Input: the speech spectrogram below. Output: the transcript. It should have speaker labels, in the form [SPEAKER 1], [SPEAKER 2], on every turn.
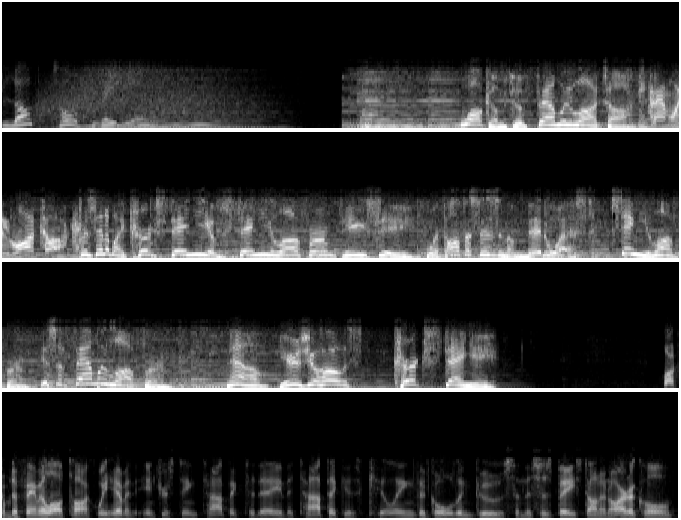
[SPEAKER 1] Blog Talk Radio.
[SPEAKER 2] Welcome to Family Law Talk,
[SPEAKER 3] Family Law Talk.
[SPEAKER 2] presented by Kirk Stange of Stange Law Firm PC, with offices in the Midwest. Stange Law Firm is a family law firm. Now, here's your host, Kirk Stange.
[SPEAKER 3] Welcome to Family Law Talk. We have an interesting topic today. The topic is killing the golden goose, and this is based on an article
